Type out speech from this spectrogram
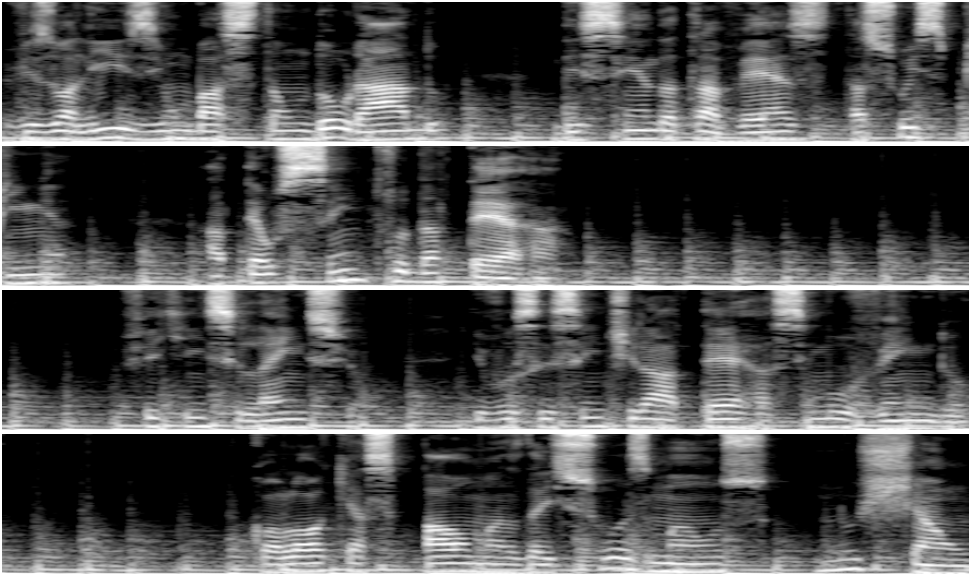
Visualize um bastão dourado descendo através da sua espinha até o centro da terra. Fique em silêncio e você sentirá a terra se movendo Coloque as palmas das suas mãos no chão.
